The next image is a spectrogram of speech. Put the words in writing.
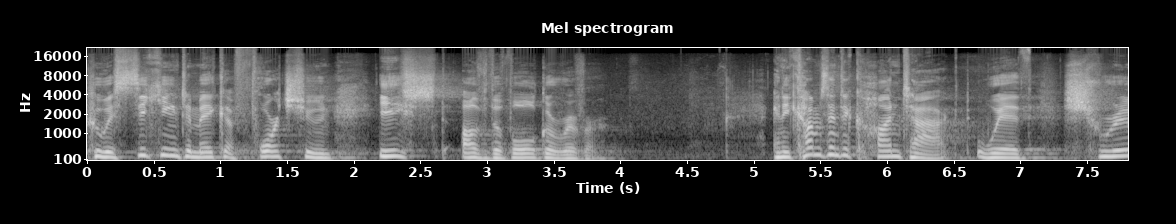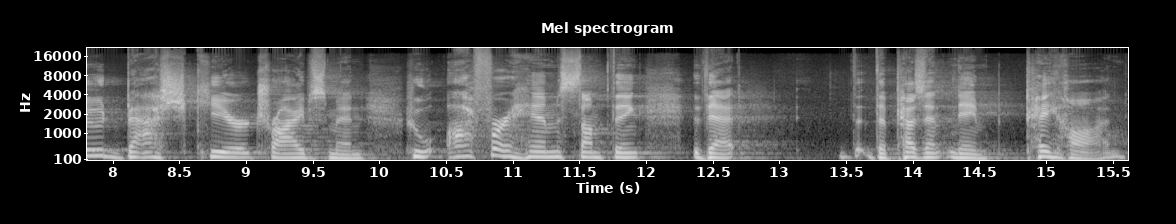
who is seeking to make a fortune east of the Volga River. And he comes into contact with shrewd Bashkir tribesmen who offer him something that the peasant named Pehan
